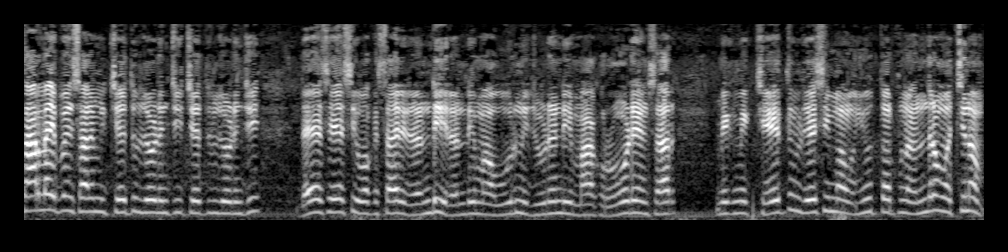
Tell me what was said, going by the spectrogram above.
సార్లు అయిపోయింది సార్ మీకు చేతులు జోడించి చేతులు జోడించి. దయచేసి ఒకసారి రండి రండి మా ఊరిని చూడండి. మాకు రోడ్ ఏంటి సార్? మీకు మీకు చేతులు చేసి మా యూత్ తరఫున అందరం వచ్చినాం.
